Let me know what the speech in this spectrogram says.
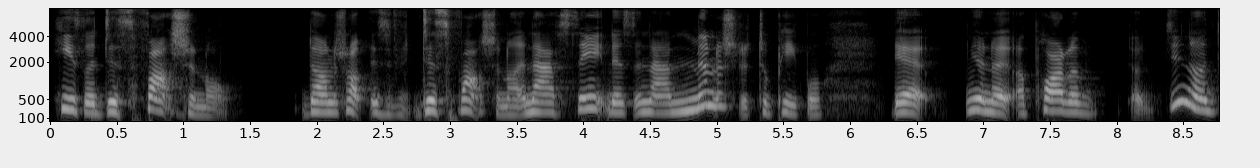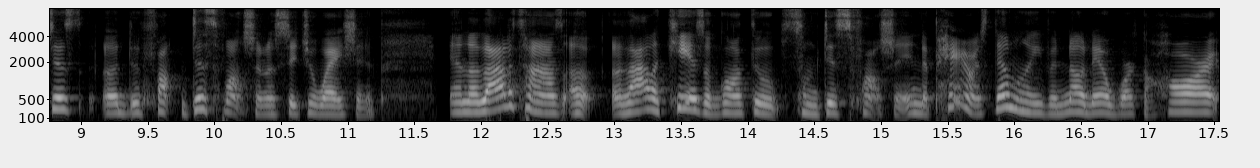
He's a dysfunctional. Donald Trump is dysfunctional. And I've seen this and I minister to people that, you know, a part of you know, just a dysfunctional situation. And a lot of times, a, a lot of kids are going through some dysfunction, and the parents they don't even know they're working hard.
